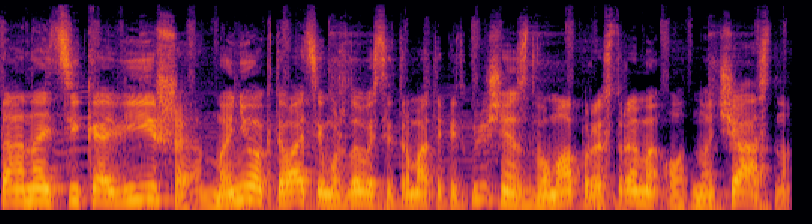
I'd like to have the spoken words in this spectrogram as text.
Та найцікавіше меню активації можливості тримати підключення з двома пристроями одночасно.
